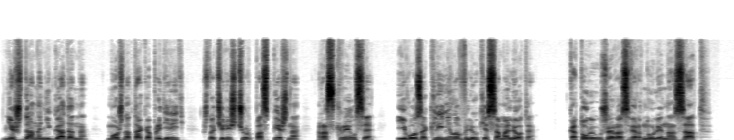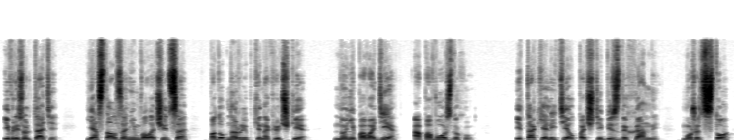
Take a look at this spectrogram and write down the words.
нежданно-негаданно можно так определить, что чересчур поспешно раскрылся и его заклинило в люке самолета, который уже развернули назад. И в результате я стал за ним волочиться, подобно рыбке на крючке, но не по воде, а по воздуху. И так я летел почти бездыханный, может, 100,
